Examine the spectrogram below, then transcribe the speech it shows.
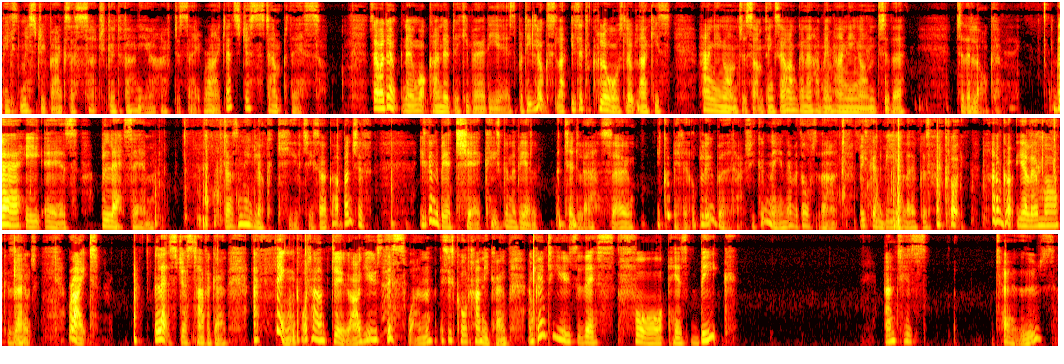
these mystery bags are such good value, I have to say. Right, let's just stamp this. So I don't know what kind of dicky bird he is, but he looks like, his little claws look like he's hanging on to something. So I'm going to have him hanging on to the, to the log. There he is. Bless him. Doesn't he look cutie? So I've got a bunch of, he's going to be a chick. He's going to be a, a tiddler. So he could be a little bluebird, actually, couldn't he? I never thought of that. But he's going to be yellow because I've got, I've got yellow markers out. Right let's just have a go. I think what I'll do, I'll use this one. This is called Honeycomb. I'm going to use this for his beak and his toes.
